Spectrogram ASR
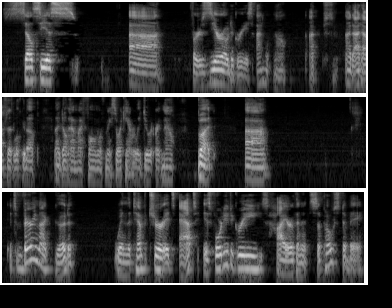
Celsius, uh, for zero degrees. I don't know. I, I'd, I'd have to look it up. I don't have my phone with me, so I can't really do it right now. But uh, it's very not good when the temperature it's at is 40 degrees higher than it's supposed to be.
